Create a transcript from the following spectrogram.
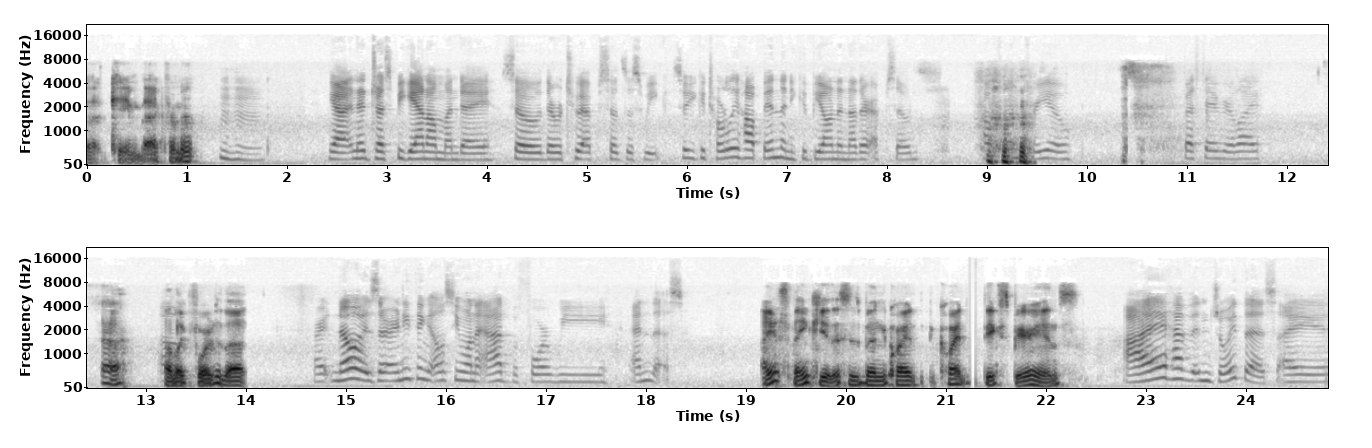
That came back from it. Mhm. Yeah, and it just began on Monday. So there were two episodes this week. So you could totally hop in then you could be on another episode. How fun for you. Best day of your life. Yeah, I Um, look forward to that. All right, Noah, is there anything else you want to add before we end this? I guess thank you. This has been quite quite the experience. I have enjoyed this. I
